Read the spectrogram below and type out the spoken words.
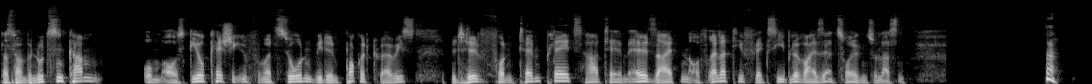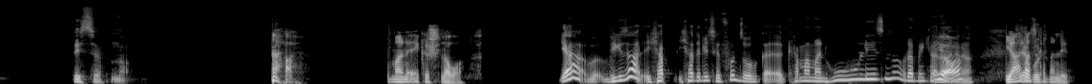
das man benutzen kann, um aus Geocaching-Informationen wie den Pocket Queries mit Hilfe von Templates, HTML-Seiten auf relativ flexible Weise erzeugen zu lassen. Siehst du. Na, Haha. Mal eine Ecke schlauer. Ja, wie gesagt, ich hab, ich hatte nichts gefunden. So, äh, kann man mein Huhu lesen oder bin ich Ja. alleine? Ja, Sehr das gut. kann man lesen.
